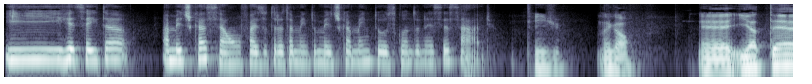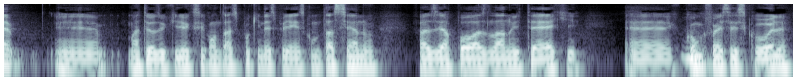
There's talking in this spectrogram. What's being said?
e receita a medicação, faz o tratamento medicamentoso quando necessário. Entendi. Legal. É, e até, é, Matheus, eu queria que você contasse um pouquinho da experiência, como está sendo fazer a pós lá no ITEC, é, como hum. que foi essa escolha.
